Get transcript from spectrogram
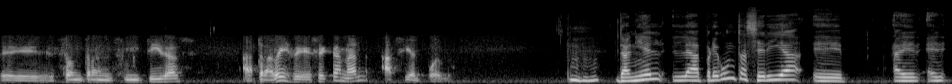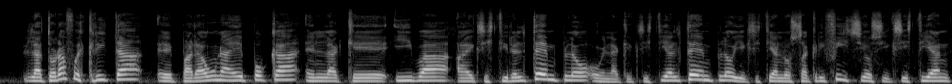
eh, son transmitidas a través de ese canal hacia el pueblo. Daniel, la pregunta sería, la Torah fue escrita para una época en la que iba a existir el templo o en la que existía el templo y existían los sacrificios y existían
